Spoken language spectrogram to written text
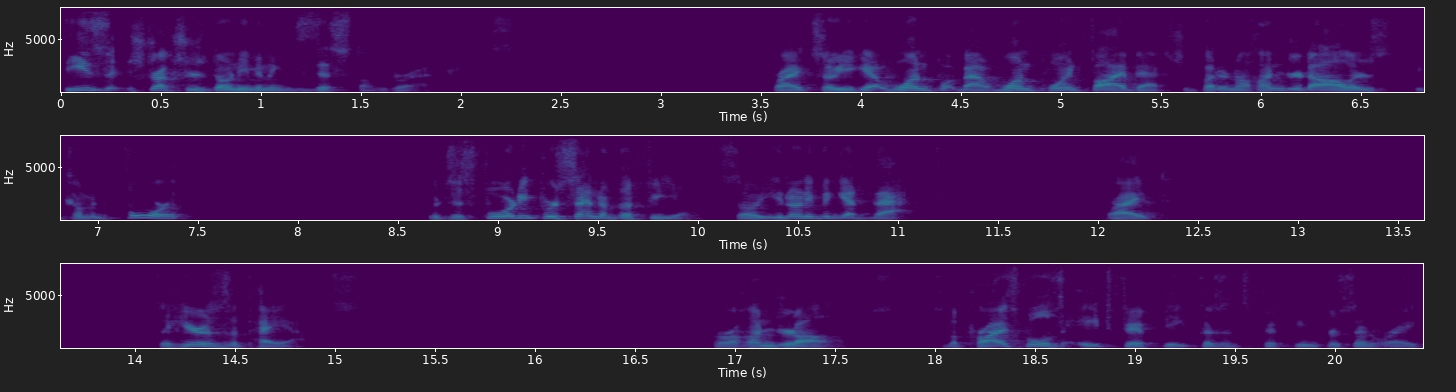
These structures don't even exist on DraftKings. Right. So you get one about 1.5x. You put in $100, you come in fourth, which is 40% of the field. So you don't even get that. Right. So here's the payouts for $100. So the prize pool is 850 because it's 15% rate.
